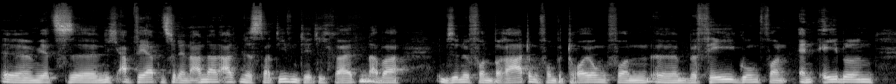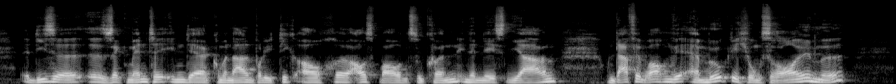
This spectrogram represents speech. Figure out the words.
äh, jetzt nicht abwerten zu den anderen administrativen Tätigkeiten, aber im Sinne von Beratung, von Betreuung, von äh, Befähigung, von Enablen, diese Segmente in der kommunalen Politik auch ausbauen zu können in den nächsten Jahren. Und dafür brauchen wir Ermöglichungsräume.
